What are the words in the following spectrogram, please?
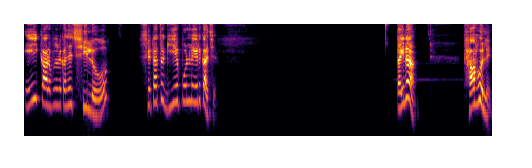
এই কার্বনের কাছে ছিল, সেটা তো গিয়ে পড়ল এর কাছে। তাই না? তাহলে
